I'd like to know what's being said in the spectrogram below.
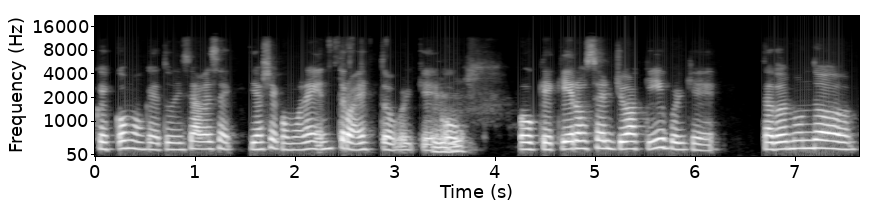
que es como que tú dices a veces, ya sé, ¿cómo le entro a esto? Porque, o, o qué quiero ser yo aquí, porque está todo el mundo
